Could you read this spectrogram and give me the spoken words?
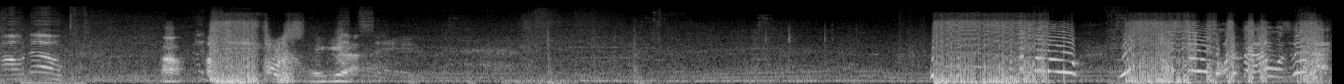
Oh no! Oh. Good Oh save! my Good god. save! What the hell was that?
